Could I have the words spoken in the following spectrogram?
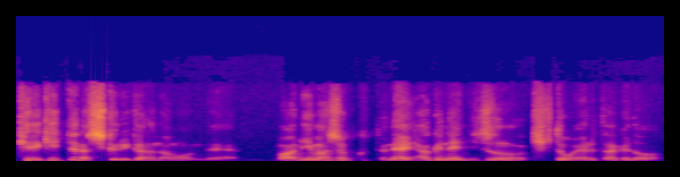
景気っていうのはしっくりからなもんで、まあ、リーマンショックってね100年に一度の危機と言われたけど、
